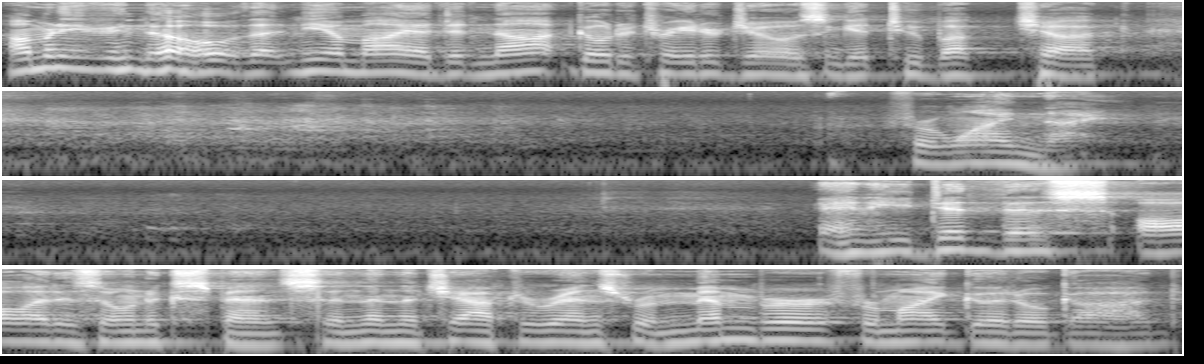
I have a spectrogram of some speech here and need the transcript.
How many of you know that Nehemiah did not go to Trader Joe's and get two buck chuck for wine night? And he did this all at his own expense. And then the chapter ends Remember for my good, O God,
